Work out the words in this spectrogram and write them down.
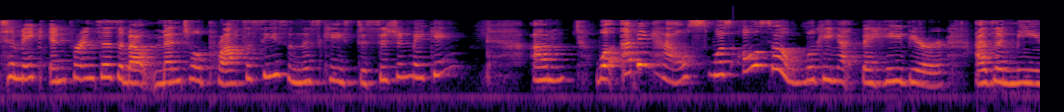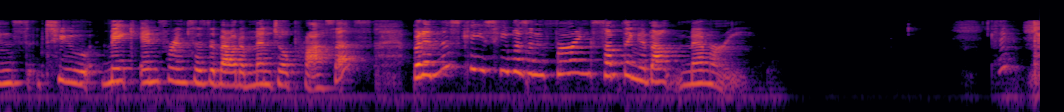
to make inferences about mental processes, in this case decision making. Um, well, Ebbinghaus was also looking at behavior as a means to make inferences about a mental process, but in this case, he was inferring something about memory. Okay.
